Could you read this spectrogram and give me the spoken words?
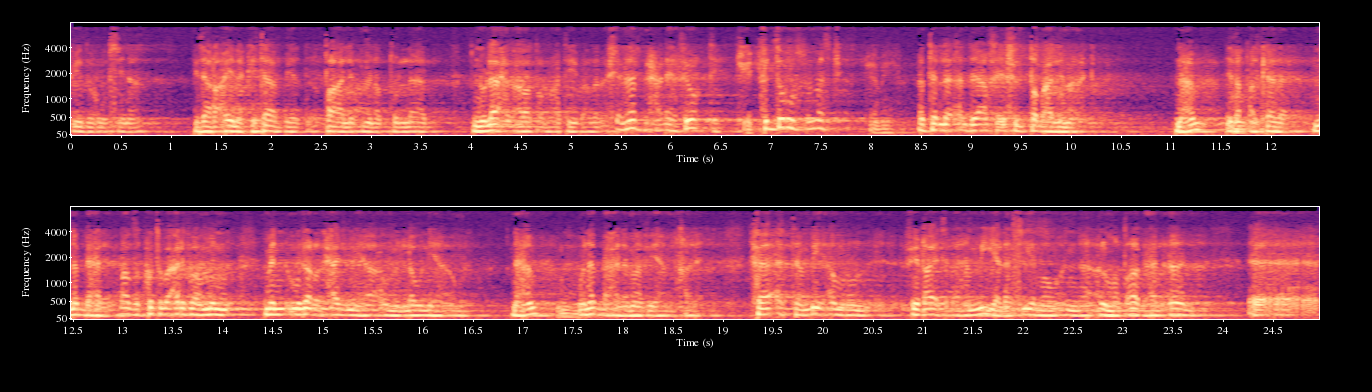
في دروسنا. إذا رأينا كتاب بيد طالب من الطلاب نلاحظ على طبعته بعض الأشياء ننبه عليها في وقته في الدروس في المسجد. جميل. أنت يا أخي إيش الطبعة اللي معك؟ نعم إذا قال كذا نبه عليه. بعض الكتب أعرفها من من مجرد حجمها أو من لونها أو من نعم, نعم. ونبه على ما فيها من خلل فالتنبيه أمر في غاية الأهمية لا سيما وأن المطابع الآن آه،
